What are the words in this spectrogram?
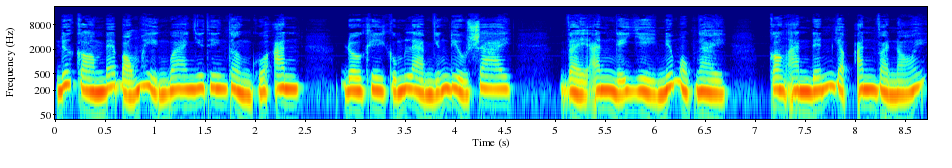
đứa con bé bỏng hiền ngoan như thiên thần của anh, đôi khi cũng làm những điều sai. Vậy anh nghĩ gì nếu một ngày con anh đến gặp anh và nói,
